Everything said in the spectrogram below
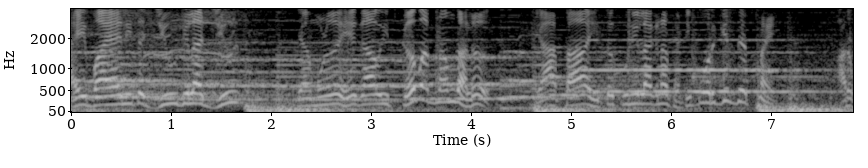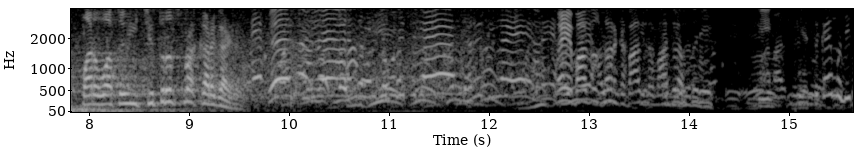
आई बायांनी तर जीव दिला जीव. त्यामुळं हे गाव इतकं बदनाम झालं की आता इथं कुणी लग्नासाठी पोरगीच देत नाही. अरे परवा तर विचित्रच प्रकार घडला. ए, बाजू सारखा. बाजूला बाजूला. ए, याचं काय मधीच?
